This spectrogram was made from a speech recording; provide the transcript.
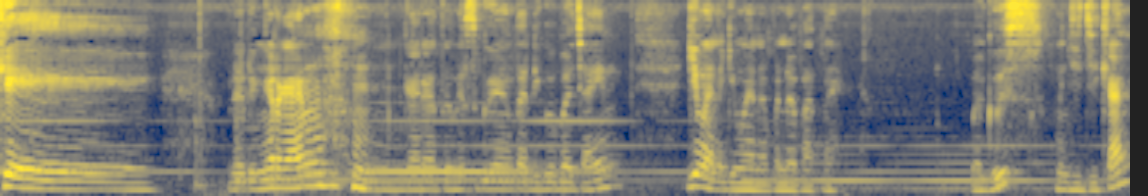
Oke, udah denger kan karya tulis gue yang tadi gue bacain? Gimana gimana pendapatnya? Bagus, menjijikan,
